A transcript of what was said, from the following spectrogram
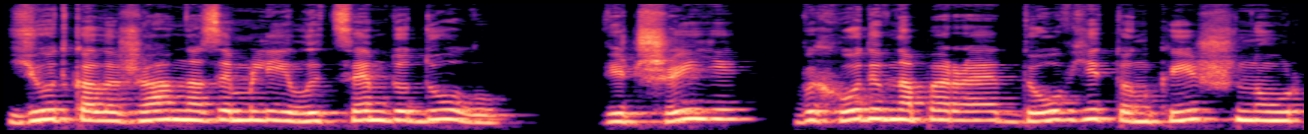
Ютка лежав на землі лицем додолу. Від шиї виходив наперед довгий тонкий шнур,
